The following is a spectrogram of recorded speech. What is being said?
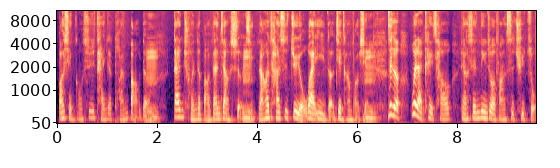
保险公司去谈一个团保的。单纯的保单这样设计，然后它是具有外溢的健康保险，这个未来可以朝量身定做的方式去做，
